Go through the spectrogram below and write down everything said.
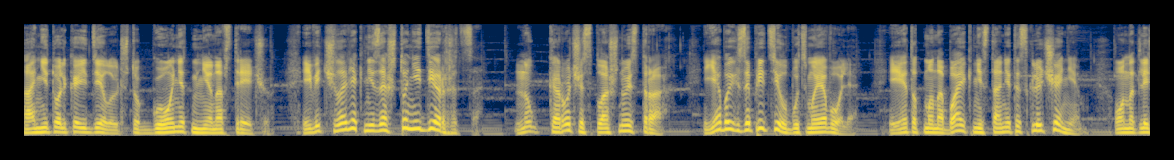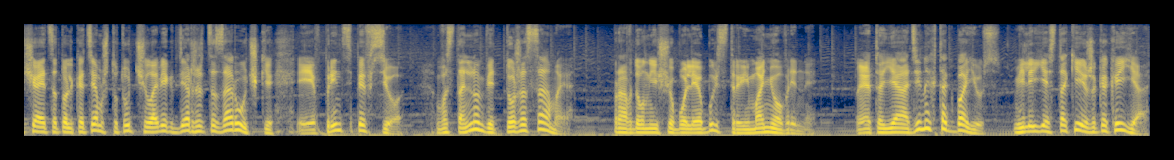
а они только и делают, что гонят мне навстречу. И ведь человек ни за что не держится. Ну, короче, сплошной страх. Я бы их запретил, будь моя воля. И этот монобайк не станет исключением. Он отличается только тем, что тут человек держится за ручки, и в принципе все. В остальном ведь то же самое. Правда, он еще более быстрый и маневренный. Это я один их так боюсь? Или есть такие же, как и я?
